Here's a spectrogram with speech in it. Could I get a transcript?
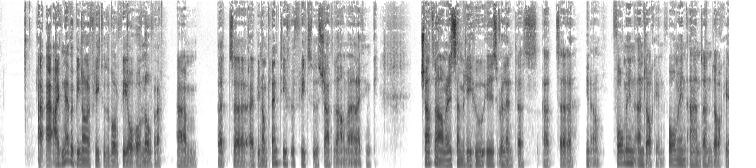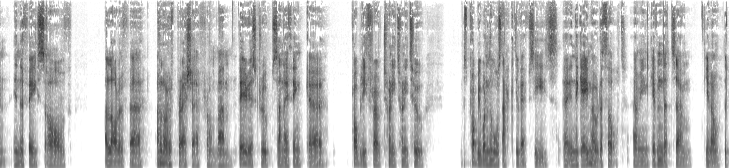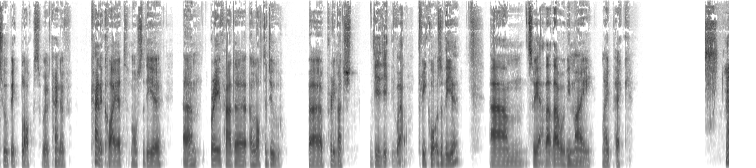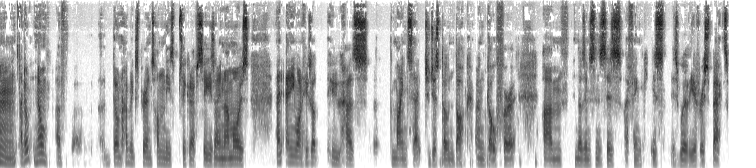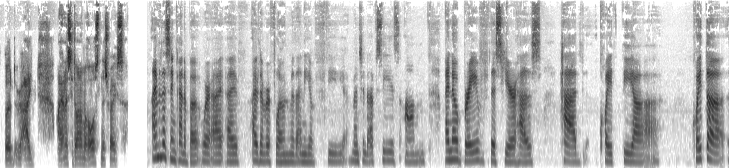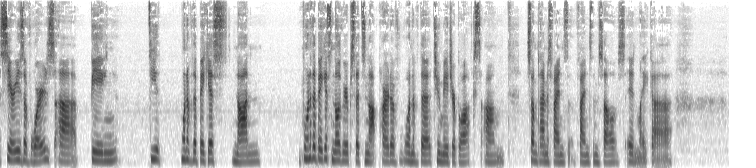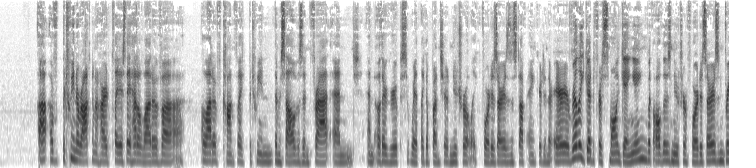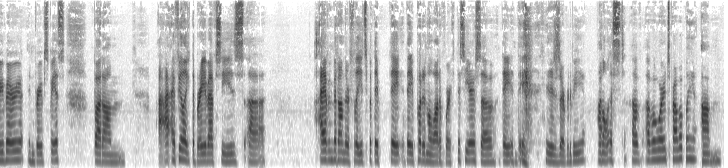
I, have never been on a fleet with the Wolfie or, or Nova, um, but uh, I've been on plenty of fleets with Shattered Armor, and I think Shattered Armor is somebody who is relentless at uh, you know forming and docking, forming and undocking in the face of a lot of uh, a lot of pressure from um, various groups, and I think uh, probably throughout 2022 was probably one of the most active FCs uh, in the game. I would have thought. I mean, given that um, you know the two big blocks were kind of kind of quiet most of the year, um, Brave had a, a, lot to do. Uh, pretty much the well three quarters of the year. Um, so yeah, that that would be my my pick. Hmm, I don't know. I've, I don't have an experience on these particular FCs. I mean, I'm always anyone who's got who has the mindset to just don't dock and go for it. Um, in those instances, I think is is worthy of respect. But I, I honestly don't have a horse in this race. I'm in the same kind of boat where I, I've I've never flown with any of the mentioned FCs. Um, I know Brave this year has had quite the uh, quite the series of wars, uh, being the one of the biggest non one of the biggest null groups that's not part of one of the two major blocks um, sometimes finds finds themselves in like uh, uh, between a rock and a hard place. They had a lot of uh, a lot of conflict between themselves and frat and and other groups with like a bunch of neutral like fortizars and stuff anchored in their area. Really good for small ganging with all those neutral fortizars in brave area in brave space. But um, I, I feel like the brave FCs. Uh, I haven't been on their fleets, but they they they put in a lot of work this year, so they they, they deserve to be on a list of, of awards probably. Um,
